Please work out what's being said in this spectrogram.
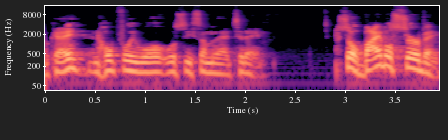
Okay? And hopefully we'll, we'll see some of that today. So, Bible survey.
